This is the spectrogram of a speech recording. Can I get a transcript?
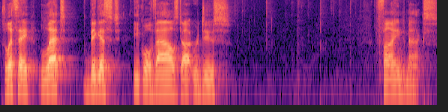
So let's say let biggest equal vals dot reduce find max.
